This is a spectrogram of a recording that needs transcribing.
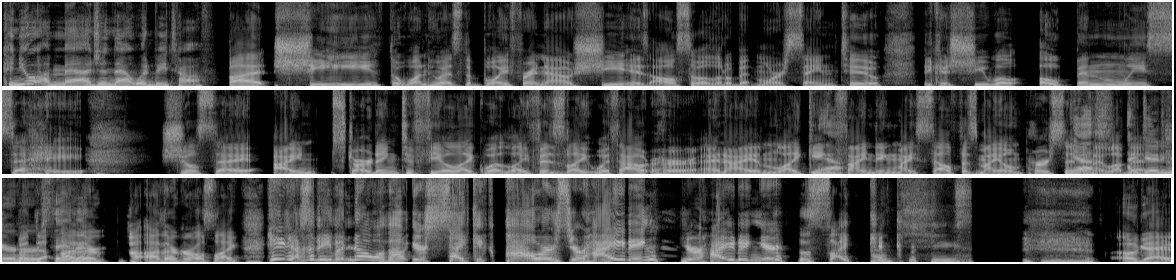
can you imagine that would be tough But she, the one who has the boyfriend now, she is also a little bit more sane too, because she will openly say, she'll say, I'm starting to feel like what life is like without her. And I am liking Yeah. finding myself as my own person. yes and I love that. i did hear her But the say other the other girl's like, he doesn't even know about your psychic powers. You're hiding. You're hiding your oh, psychic. that oh jeez okay.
